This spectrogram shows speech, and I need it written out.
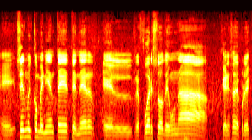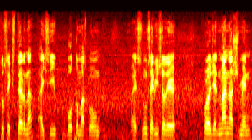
eh, sí es muy conveniente tener el refuerzo de una gerencia de proyectos externa. Ahí sí voto más por un, es un servicio de project management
